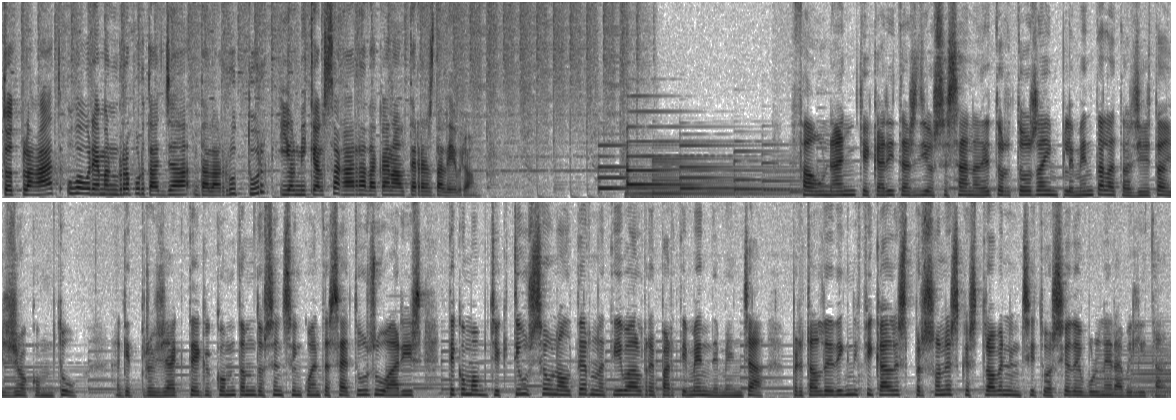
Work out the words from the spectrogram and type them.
Tot plegat ho veurem en un reportatge de la Ruth Turc i el Miquel Sagarra de Canal Terres de l'Ebre. Fa un any que Càritas Diocesana de Tortosa implementa la targeta Jo com tu. Aquest projecte, que compta amb 257 usuaris, té com a objectiu ser una alternativa al repartiment de menjar per tal de dignificar les persones que es troben en situació de vulnerabilitat.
